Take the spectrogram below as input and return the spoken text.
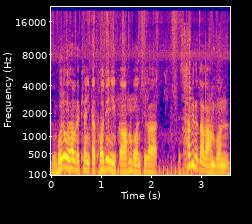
이 모종삽을 이렇게 하니까 더디니까 한번 제가 사비로다가 한번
